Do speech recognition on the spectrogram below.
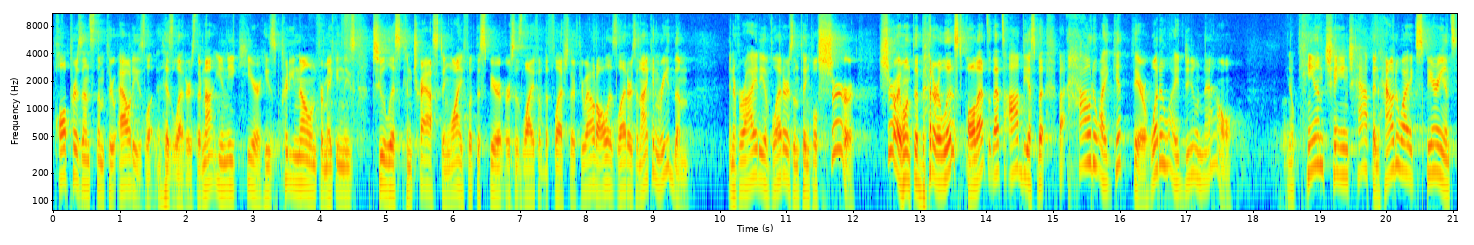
Paul presents them throughout his, his letters. They're not unique here. He's pretty known for making these two lists contrasting life with the Spirit versus life of the flesh. They're throughout all his letters, and I can read them in a variety of letters and think, well, sure, sure, I want the better list, Paul. That's, that's obvious, but, but how do I get there? What do I do now? You know, can change happen? How do I experience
